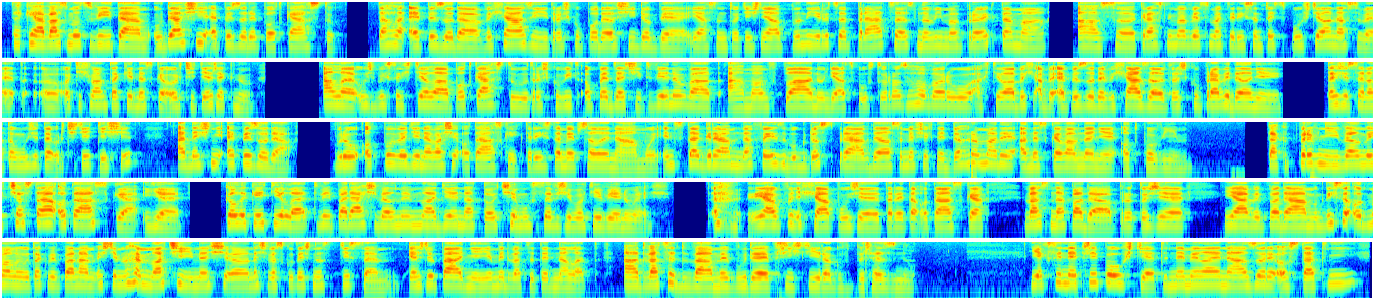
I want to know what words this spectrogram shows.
Tak já vás moc vítám u další epizody podcastu. Tahle epizoda vychází trošku po delší době, já jsem totiž měla plný ruce práce s novýma projektama a s krásnýma věcma, který jsem teď spouštěla na svět. O těch vám taky dneska určitě řeknu. Ale už bych se chtěla podcastu trošku víc opět začít věnovat a mám v plánu dělat spoustu rozhovorů a chtěla bych, aby epizody vycházely trošku pravidelněji. Takže se na to můžete určitě těšit. A dnešní epizoda budou odpovědi na vaše otázky, které jste mi psali na můj Instagram, na Facebook do zpráv, dala jsem je všechny dohromady a dneska vám na ně odpovím. Tak první velmi častá otázka je, kolik je ti let, vypadáš velmi mladě na to, čemu se v životě věnuješ. Já úplně chápu, že tady ta otázka vás napadá, protože já vypadám, když se odmaluju, tak vypadám ještě mnohem mladší, než, eh, než ve skutečnosti jsem. Každopádně je mi 21 let a 22 mi bude příští rok v březnu. Jak si nepřipouštět nemilé názory ostatních?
